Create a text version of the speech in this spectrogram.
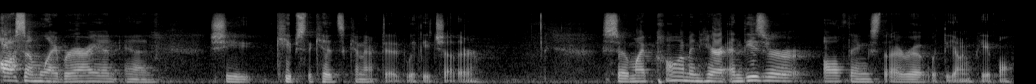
awesome librarian, and she keeps the kids connected with each other. So my poem in here, and these are all things that I wrote with the young people.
